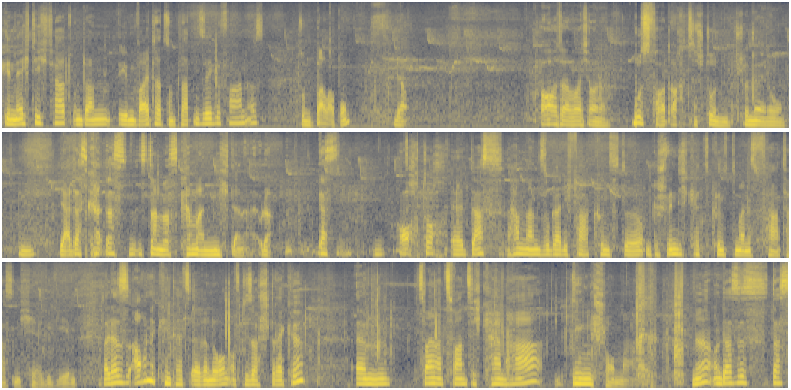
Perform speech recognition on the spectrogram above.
genächtigt hat und dann eben weiter zum Plattensee gefahren ist. So ein Ballerbum. Ja. Oh, da war ich auch eine Busfahrt, 18 Stunden, schlimme Erinnerung. Ja, das, kann, das ist dann, was kann man nicht dann, oder das, Auch doch. äh, das haben dann sogar die Fahrkünste und Geschwindigkeitskünste meines Vaters nicht hergegeben. Weil das ist auch eine Kindheitserinnerung auf dieser Strecke. Ähm, 220 km/h ging schon mal. Ne? Und das ist, das,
